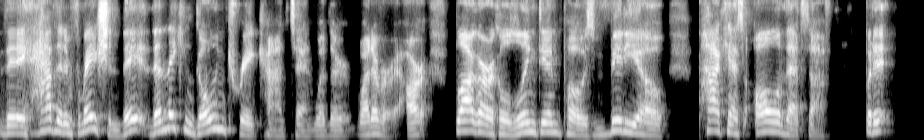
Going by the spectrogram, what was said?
they have that information. They then they can go and create content, whether whatever, our blog articles, LinkedIn posts, video, podcast, all of that stuff. But it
